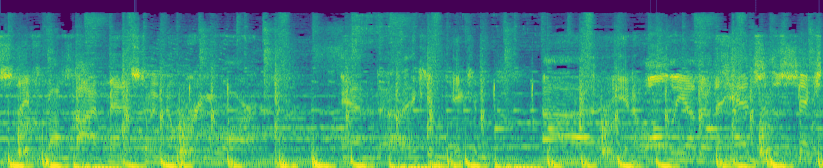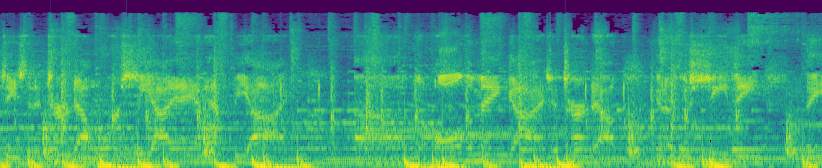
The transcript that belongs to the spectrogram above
Supposedly hallucinate for about five minutes, don't even know where you are, and uh, it can, it can, uh, you know, all the other the heads of the '60s that it turned out were CIA and FBI. Uh, all the main guys, it turned out, you know, who see the the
